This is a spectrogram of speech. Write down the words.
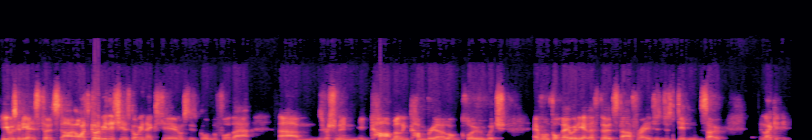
he was going to get his third star. Oh, it's got to be this year. It's got to be next year. And obviously, he's gone before that. Um, there's a restaurant in, in Cartmel in Cumbria L'Enclume, which everyone thought they were going to get their third star for ages and just didn't. So, like,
